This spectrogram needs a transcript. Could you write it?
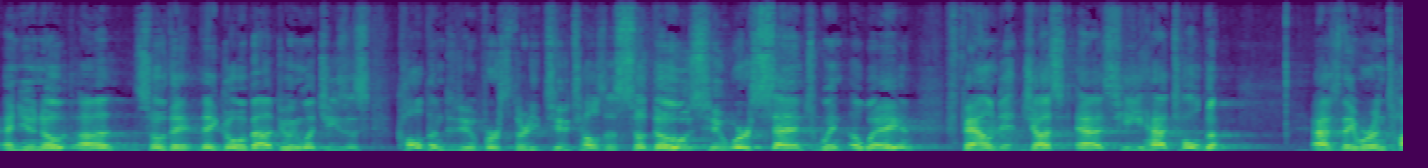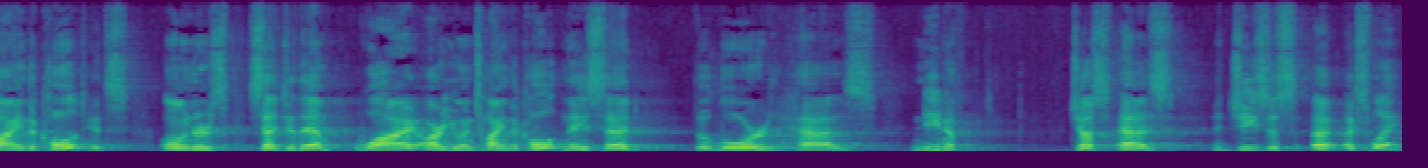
And you note, uh, so they, they go about doing what Jesus called them to do. Verse 32 tells us So those who were sent went away and found it just as he had told them. As they were untying the colt, its owners said to them, Why are you untying the colt? And they said, The Lord has need of it, just as Jesus uh, explained.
